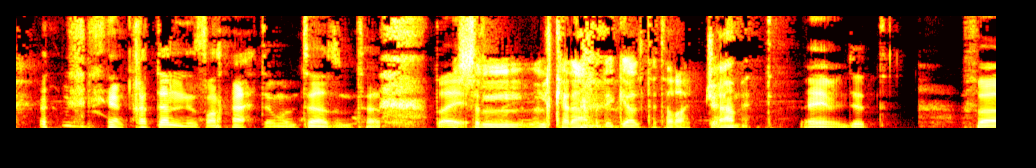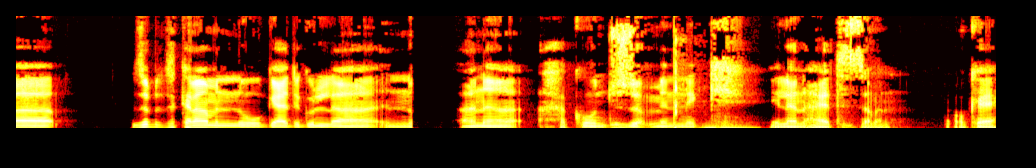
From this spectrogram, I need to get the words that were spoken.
قتلني صراحة. ممتاز ممتاز. طيب. بس ال- الكلام اللي قالته ترى جامد. اي من جد. ف زبدة الكلام إنه قاعد يقول لها إنه أنا حكون جزء منك إلى نهاية الزمن. أوكي؟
